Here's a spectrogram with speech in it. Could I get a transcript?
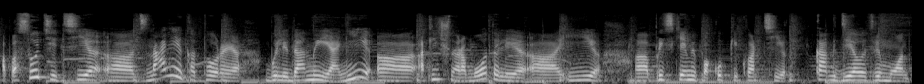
А по сути, те знания, которые были даны, они отлично работали и при схеме покупки квартир. Как делать ремонт,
